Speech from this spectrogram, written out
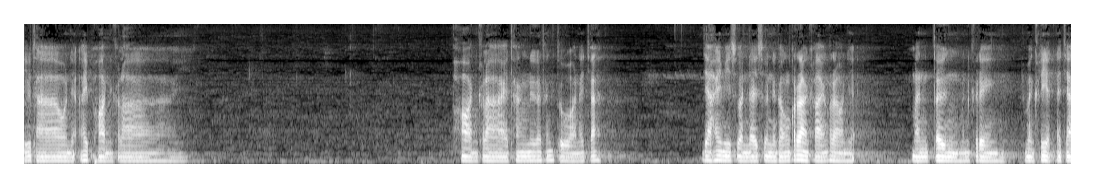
นิ้วเท้าเนี่ยให้ผ่อนคลาย ผ่อนคลายทั้งเนื้อทั้งตัวนะจ๊ะ อย่าให้มีส่วนใดส่วนหนึ่งของร่างกายของเราเนี่ย มันตึงมันเกร็งมันเครียดนะจ๊ะ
